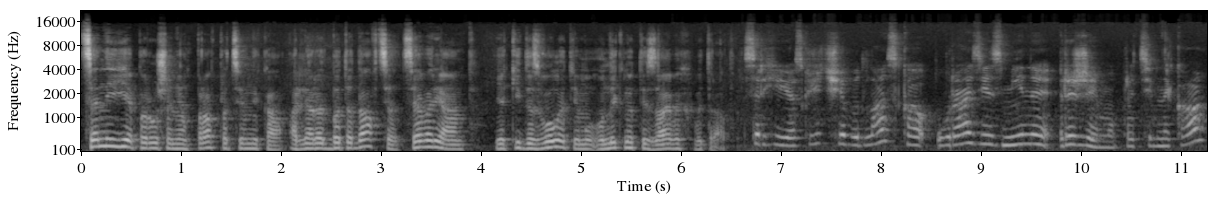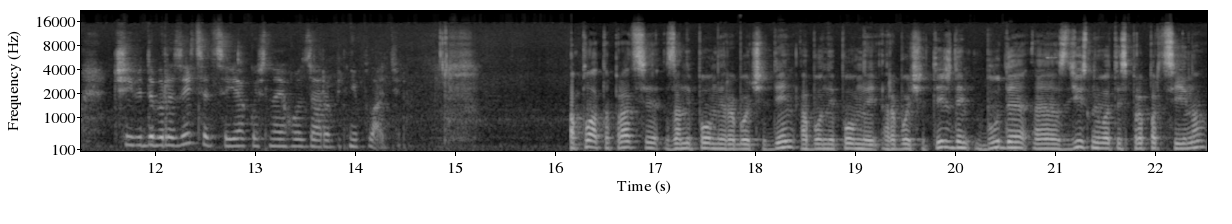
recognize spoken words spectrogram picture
Це не є порушенням прав працівника, а для роботодавця це варіант, який дозволить йому уникнути зайвих витрат. Сергію, а скажіть ще, будь ласка, у разі зміни режиму працівника, чи відобразиться це якось на його заробітній платі? Оплата праці за неповний робочий день або неповний робочий тиждень буде е, здійснюватись пропорційно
